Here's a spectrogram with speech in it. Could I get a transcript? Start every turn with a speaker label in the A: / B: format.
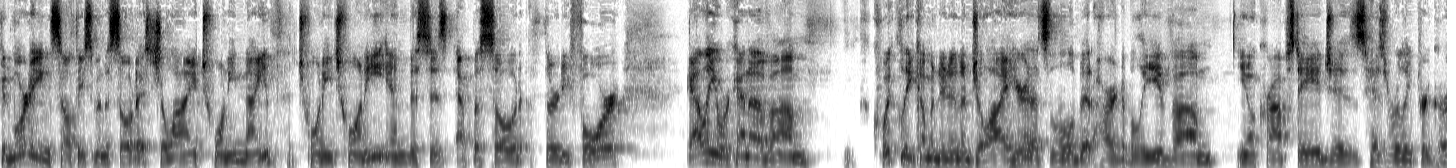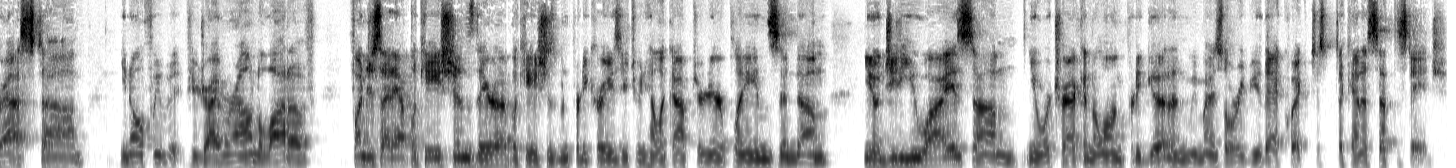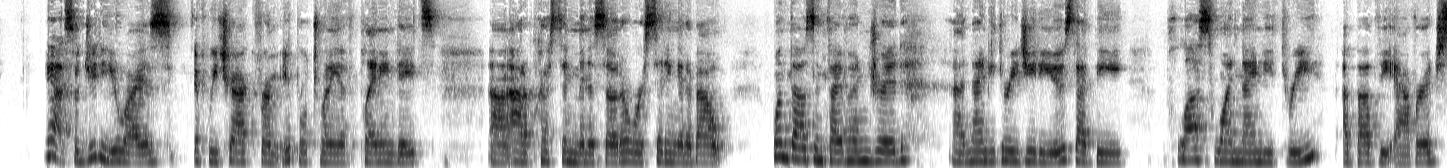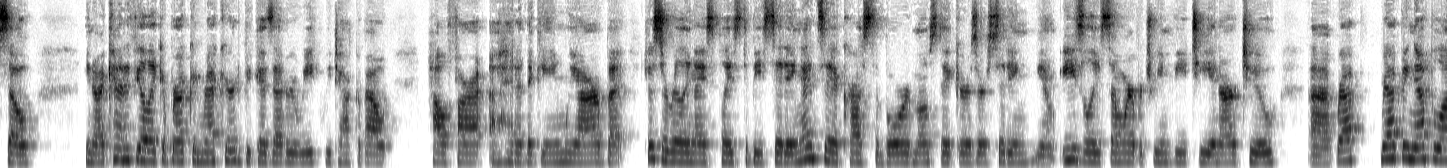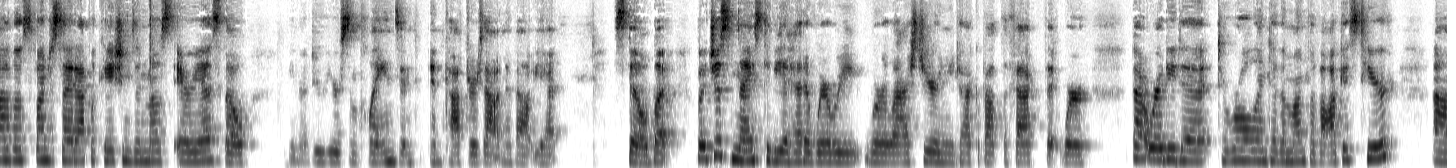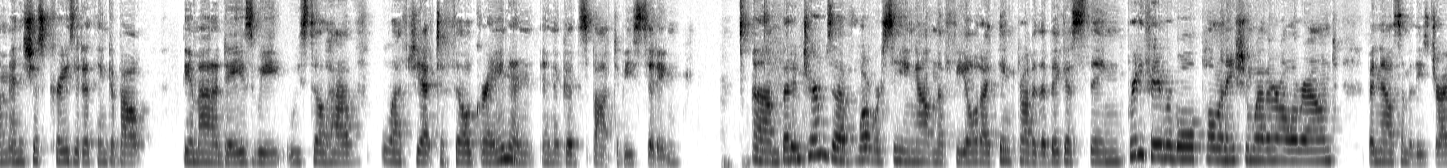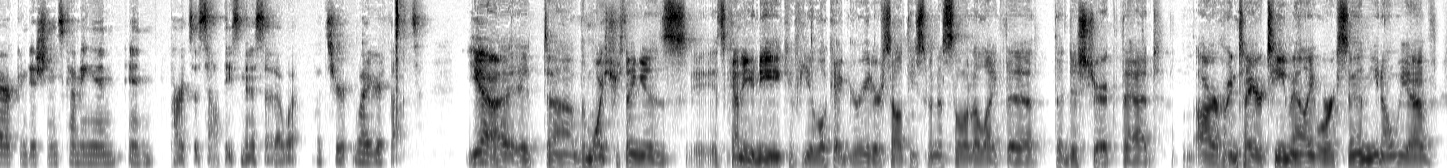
A: Good morning, Southeast Minnesota. It's July 29th, 2020, and this is episode 34. Allie, we're kind of um, quickly coming to the end of July here. That's a little bit hard to believe. Um, you know, crop stage is has really progressed. Um, you know, if we if you're driving around, a lot of fungicide applications. Their applications been pretty crazy between helicopter and airplanes, and um, you know, GDU wise, um, you know, we're tracking along pretty good, and we might as well review that quick just to kind of set the stage.
B: Yeah, so GDU wise, if we track from April 20th planting dates uh, out of Preston, Minnesota, we're sitting at about 1,593 uh, GDUs. That'd be plus 193 above the average. So, you know, I kind of feel like a broken record because every week we talk about how far ahead of the game we are, but just a really nice place to be sitting. I'd say across the board, most acres are sitting, you know, easily somewhere between VT and R2 uh, wrap, wrapping up a lot of those fungicide applications in most areas, though you know do hear some planes and, and copters out and about yet still. But but just nice to be ahead of where we were last year and you talk about the fact that we're about ready to to roll into the month of august here. Um, and it's just crazy to think about the amount of days we we still have left yet to fill grain and in a good spot to be sitting um, but in terms of what we're seeing out in the field i think probably the biggest thing pretty favorable pollination weather all around but now some of these drier conditions coming in in parts of southeast Minnesota. What what's your what are your thoughts?
A: Yeah, it uh, the moisture thing is it's kind of unique. If you look at greater southeast Minnesota, like the the district that our entire team Allie works in, you know, we have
